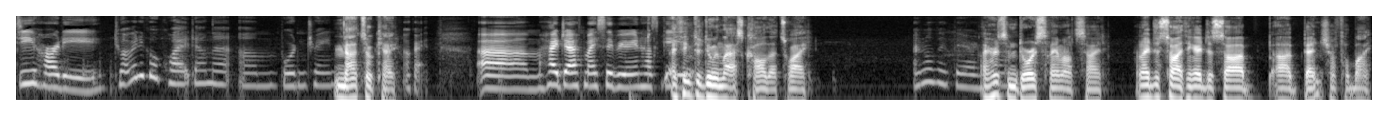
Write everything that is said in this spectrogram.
D Hardy. Do you want me to go quiet down that um boarding train? No, that's okay. Okay. Um, hi Jeff, my Siberian Husky. I think they're doing last call. That's why. I don't think they are. I heard some doors slam outside, and I just saw. I think I just saw uh, Ben shuffle by.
